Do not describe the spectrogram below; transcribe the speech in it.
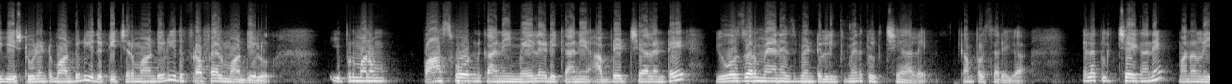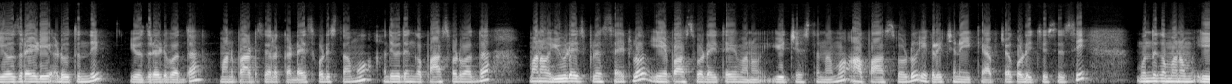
ఇవి. స్టూడెంట్ మాడ్యూల్ ఇది టీచర్ మాడ్యూల్ ఇది ప్రొఫైల్ మాడ్యూల్ ఇప్పుడు మనం పాస్వర్డ్ని కానీ మెయిల్ ఐడి కానీ అప్డేట్ చేయాలంటే యూజర్ మేనేజ్మెంట్ లింక్ మీద క్లిక్ చేయాలి. కంపల్సరీగా. ఇలా క్లిక్ చేయగానే మనల్ని యూజర్ ఐడి అడుగుతుంది. యూజర్ ఐడి వద్ద మన పాఠశాల డైస్ కోడ్ ఇస్తాము. అదేవిధంగా పాస్వర్డ్ వద్ద మనం యూడైస్ ప్లస్ సైట్లో ఏ పాస్వర్డ్ అయితే మనం యూజ్ చేస్తున్నామో ఆ పాస్వర్డ్ ఇక్కడ ఇచ్చిన ఈ క్యాప్చా కోడ్ ఇచ్చేసేసి ముందుగా మనం ఈ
